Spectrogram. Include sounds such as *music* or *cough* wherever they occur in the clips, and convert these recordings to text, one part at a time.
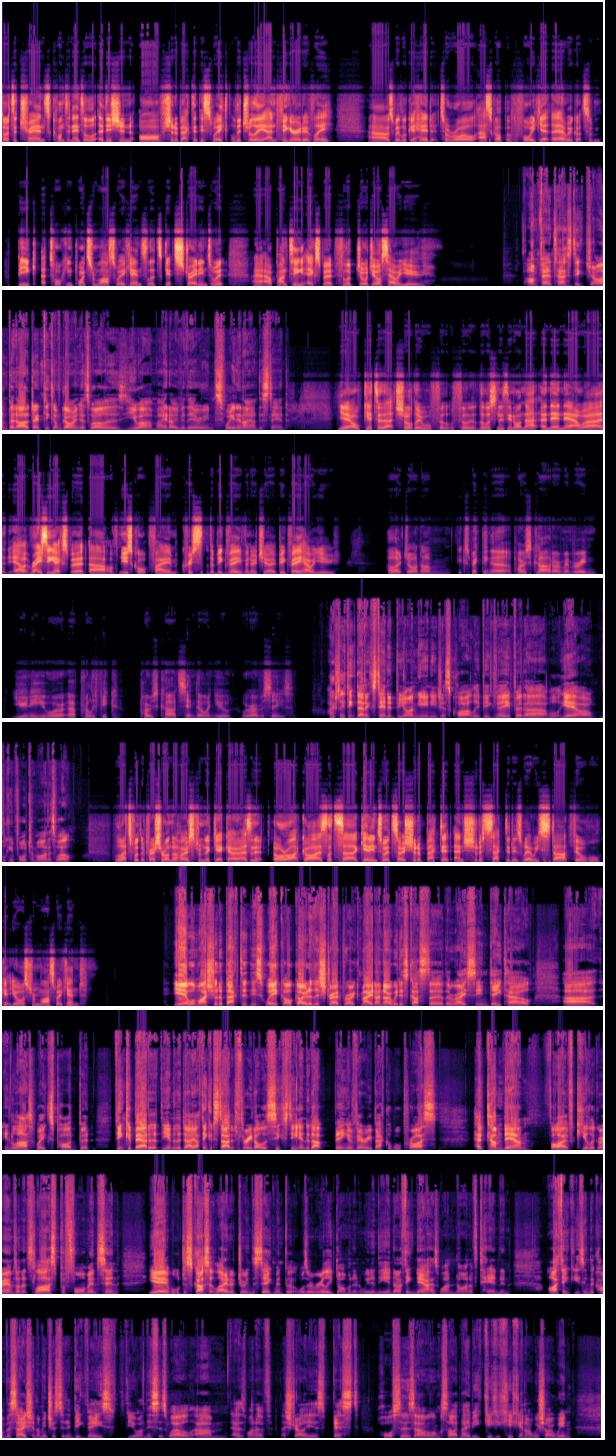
So it's a transcontinental edition of Should Have Backed It this week, literally and figuratively, uh, as we look ahead to Royal Ascot. But before we get there, we've got some big uh, talking points from last weekend. So let's get straight into it. Uh, our punting expert, Philip Georgios, how are you? I'm fantastic, John, but I don't think I'm going as well as you are, mate, over there in Sweden, I understand. Yeah, I'll get to that shortly. We'll fill, fill the listeners in on that. And then our, uh, our racing expert uh, of News Corp fame, Chris the Big V Venuccio. Big V, how are you? Hello, John. I'm expecting a, a postcard. I remember in uni you were a prolific postcard sender when you were overseas. I actually think that extended beyond uni just quietly, Big V. But uh, well, yeah, I'm looking forward to mine as well. Well, that's put the pressure on the host from the get go, hasn't it? All right, guys, let's uh, get into it. So, should have backed it and should have sacked it is where we start. Phil, we'll get yours from last weekend. Yeah, well, I should have backed it this week. I'll go to the Stradbroke, mate. I know we discussed the, the race in detail uh, in last week's pod, but think about it at the end of the day. I think it started $3.60, ended up being a very backable price, had come down five kilograms on its last performance, and yeah, we'll discuss it later during the segment, but it was a really dominant win in the end. And I think now has won nine of 10 and I think is in the conversation. I'm interested in Big V's view on this as well um, as one of Australia's best horses um, alongside maybe Giga Kick and I Wish I Win.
